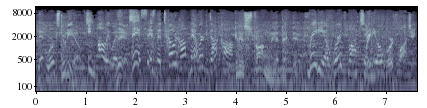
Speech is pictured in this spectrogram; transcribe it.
Hop Network studios. In Hollywood. This. is the ToadHopNetwork.com. It is strongly addictive. Radio worth watching. Radio worth watching.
